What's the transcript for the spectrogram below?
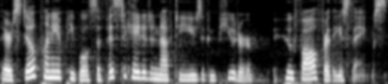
there are still plenty of people sophisticated enough to use a computer who fall for these things.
